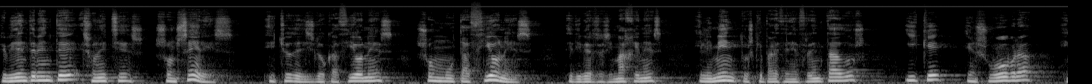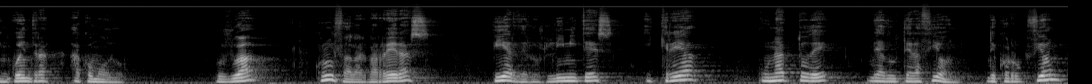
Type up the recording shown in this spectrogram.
Evidentemente son hechos, son seres hechos de dislocaciones, son mutaciones de diversas imágenes, elementos que parecen enfrentados y que en su obra encuentra acomodo. Bourgeois cruza las barreras, pierde los límites y crea un acto de, de adulteración, de corrupción,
